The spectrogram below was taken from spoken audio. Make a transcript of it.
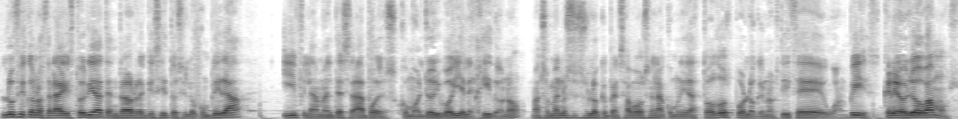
Luffy conocerá la historia, tendrá los requisitos y lo cumplirá, y finalmente será pues como el Joy Boy elegido, ¿no? Más o menos eso es lo que pensamos en la comunidad todos por lo que nos dice One Piece. Creo yo, vamos.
